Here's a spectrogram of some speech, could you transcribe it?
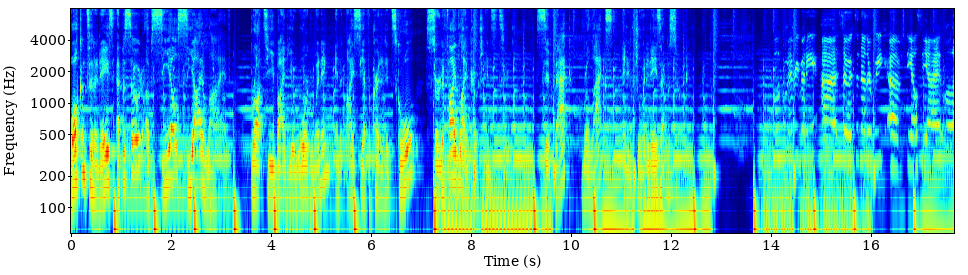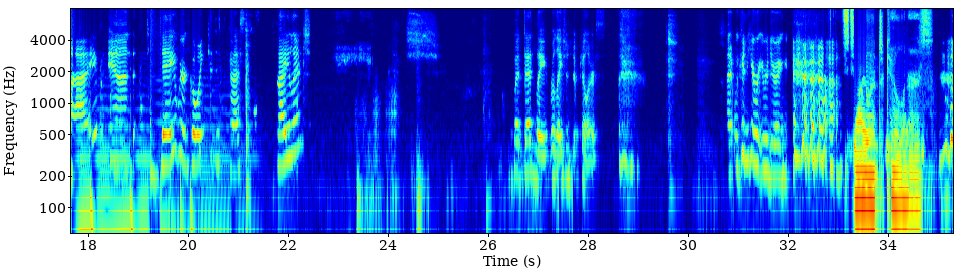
Welcome to today's episode of CLCI Live, brought to you by the award winning and ICF accredited school, Certified Life Coach Institute. Sit back, relax, and enjoy today's episode. Welcome, everybody. Uh, so, it's another week of CLCI Live, and today we're going to discuss silent but deadly relationship killers. I- we couldn't hear what you were doing. Silent killers.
